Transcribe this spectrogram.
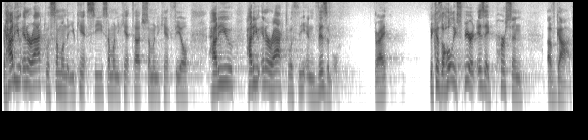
But how do you interact with someone that you can't see, someone you can't touch, someone you can't feel? How do you, how do you interact with the invisible, right? Because the Holy Spirit is a person of God.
